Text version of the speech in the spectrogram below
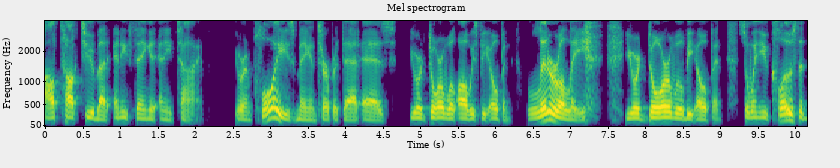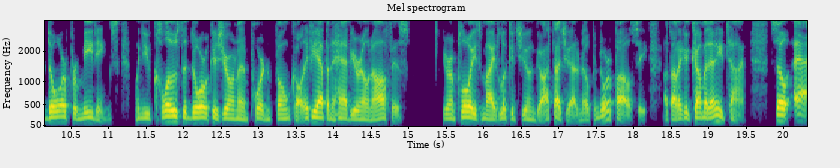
I'll talk to you about anything at any time. Your employees may interpret that as your door will always be open. Literally, your door will be open. So when you close the door for meetings, when you close the door because you're on an important phone call, if you happen to have your own office, your employees might look at you and go, I thought you had an open door policy. I thought I could come at any time. So eh,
